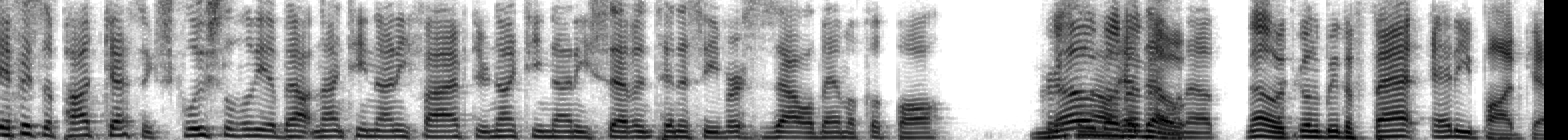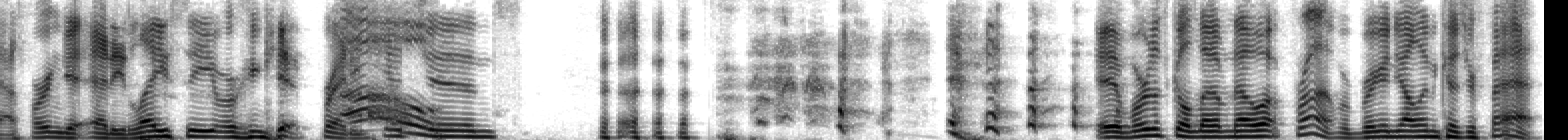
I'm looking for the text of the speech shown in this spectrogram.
if it's a podcast exclusively about 1995 through 1997 Tennessee versus Alabama football. Chris no, no, no, no. No, it's going to be the Fat Eddie podcast. We're going to get Eddie Lacy. We're going to get Freddie oh. Kitchens. and we're just going to let them know up front. We're bringing y'all in because you're fat.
